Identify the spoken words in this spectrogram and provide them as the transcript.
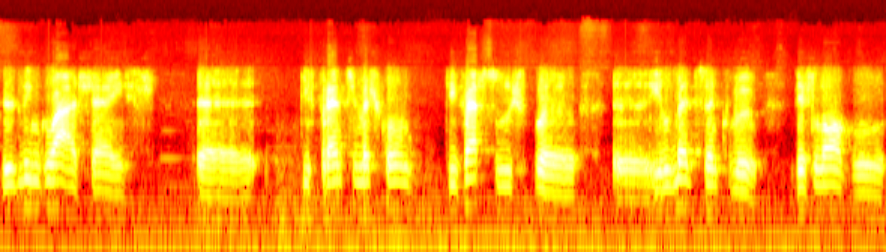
de linguagens diferentes, mas com diversos elementos em comum. Desde logo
